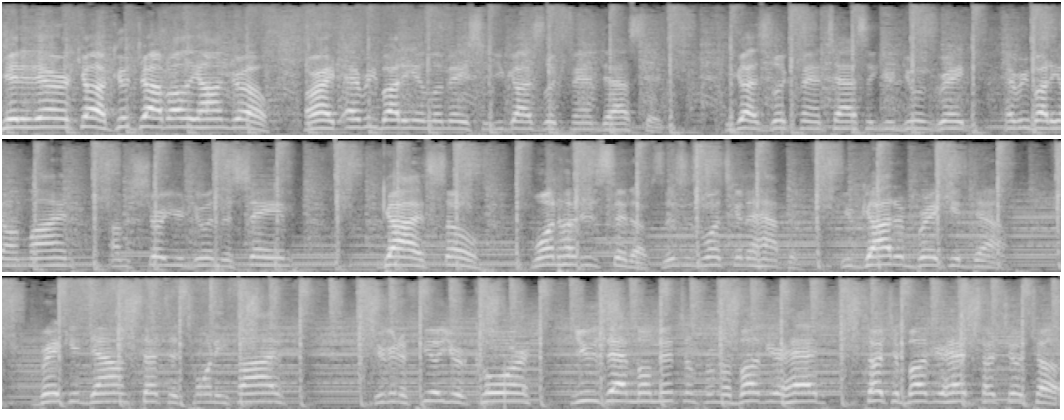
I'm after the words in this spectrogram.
Get it, Erica. Good job, Alejandro. All right, everybody in La Mesa, you guys look fantastic. You guys look fantastic. You're doing great. Everybody online, I'm sure you're doing the same. Guys, so 100 sit-ups. This is what's going to happen. You got to break it down. Break it down, set to 25. You're going to feel your core. Use that momentum from above your head. Touch above your head, touch your toes.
